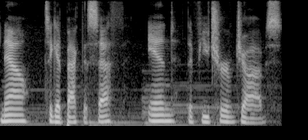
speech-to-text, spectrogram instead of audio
Now, to get back to Seth and the future of jobs.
